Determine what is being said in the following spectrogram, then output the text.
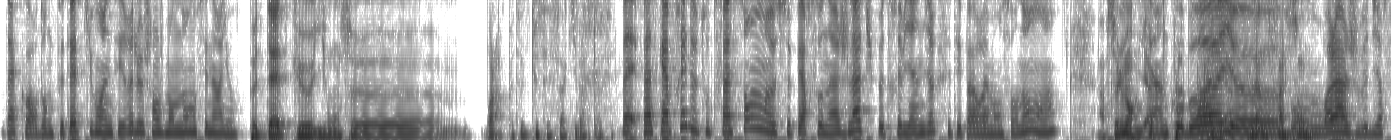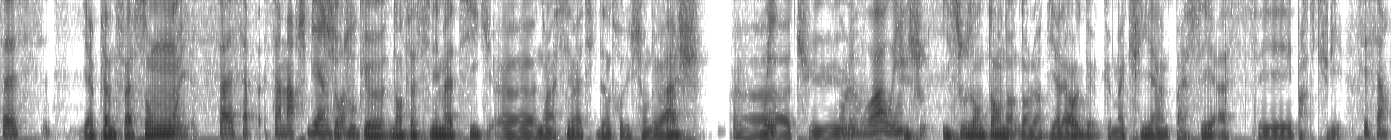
D'accord, donc peut-être qu'ils vont intégrer le changement de nom au scénario. Peut-être qu'ils vont se. Voilà, peut-être que c'est ça qui va se passer. Bah, parce qu'après, de toute façon, euh, ce personnage-là, tu peux très bien dire que c'était pas vraiment son nom. Hein. Absolument. C'est un cow-boy. Ah, il y a plein de euh, façons. voilà, je veux dire, ça. Il y a plein de façons. Ça, ça, marche bien. Surtout que dans sa cinématique, euh, dans la cinématique d'introduction de H, euh, oui, tu, on le voit, oui. ils sous-entendent dans leur dialogue que Macri a un passé assez particulier. C'est ça.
